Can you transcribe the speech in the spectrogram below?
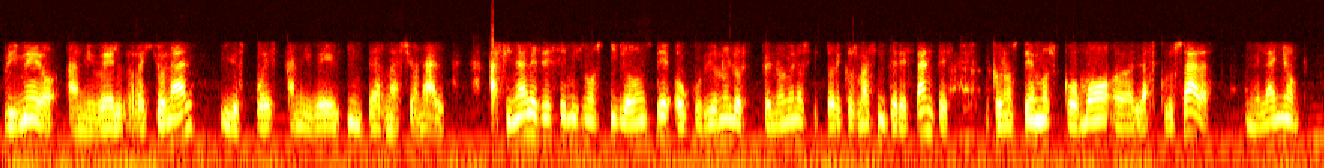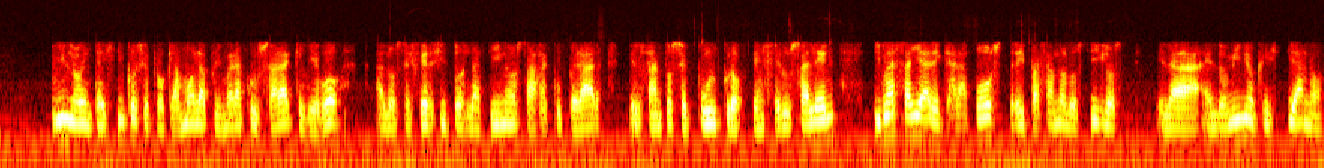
primero a nivel regional y después a nivel internacional. A finales de ese mismo siglo XI ocurrió uno de los fenómenos históricos más interesantes que conocemos como eh, las cruzadas. En el año 1095 se proclamó la primera cruzada que llevó a los ejércitos latinos a recuperar el Santo Sepulcro en Jerusalén y más allá de que a la postre y pasando los siglos el dominio cristiano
